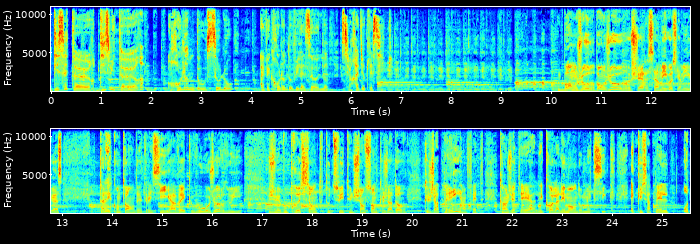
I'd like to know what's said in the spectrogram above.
17h, 18h, Rolando Solo avec Rolando Villazone sur Radio Classique. Bonjour, bonjour, chers amigos et amigas. Très content d'être ici avec vous aujourd'hui. Je vous présente tout de suite une chanson que j'adore, que j'appris en fait quand j'étais à l'école allemande au Mexique et qui s'appelle O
